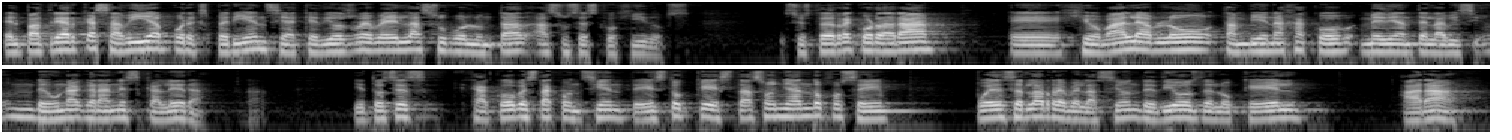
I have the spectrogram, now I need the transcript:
El patriarca sabía por experiencia que Dios revela su voluntad a sus escogidos. Si usted recordará, eh, Jehová le habló también a Jacob mediante la visión de una gran escalera. Y entonces Jacob está consciente, esto que está soñando José puede ser la revelación de Dios de lo que él hará.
